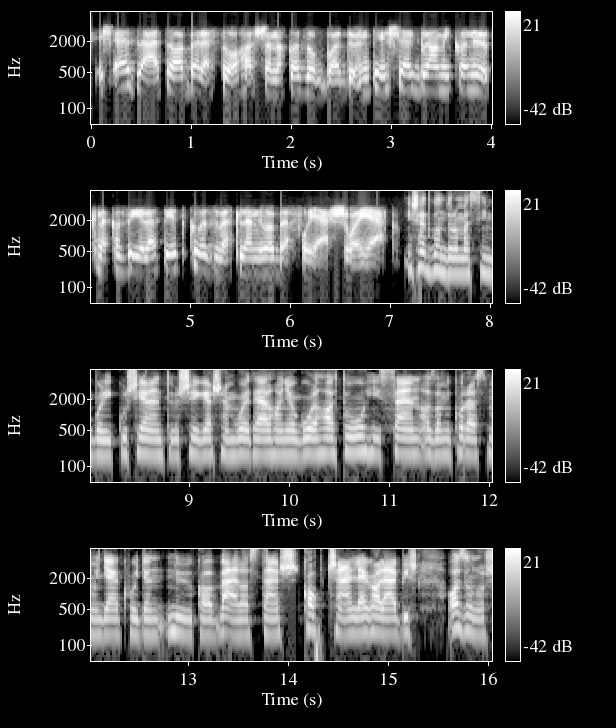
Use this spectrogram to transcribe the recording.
és ezáltal beleszólhassanak azokba a döntésekbe, amik a nőknek az életét közvetlenül befolyásolják. És hát gondolom a szimbolikus jelentősége sem volt elhanyagolható, hiszen az, amikor azt mondják, hogy a nők a választás kapcsán legalábbis azon azonos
